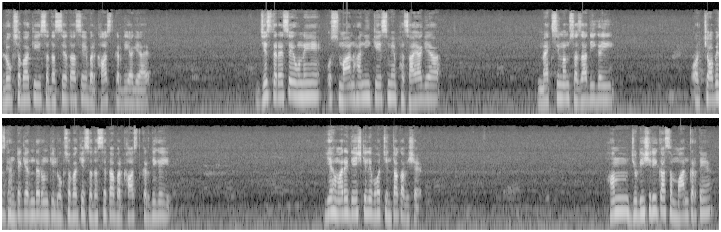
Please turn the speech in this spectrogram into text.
लोकसभा की सदस्यता से बर्खास्त कर दिया गया है। जिस तरह से उन्हें उस मानहानि केस में फंसाया गया, मैक्सिमम सज़ा दी गई और 24 घंटे के अंदर उनकी लोकसभा की सदस्यता बर्खास्त कर दी गई, ये हमारे देश के लिए बहुत चिंता का विषय है। हम जुडिशरी का सम्मान करते हैं।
